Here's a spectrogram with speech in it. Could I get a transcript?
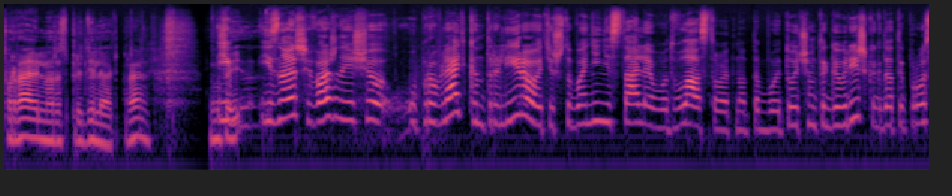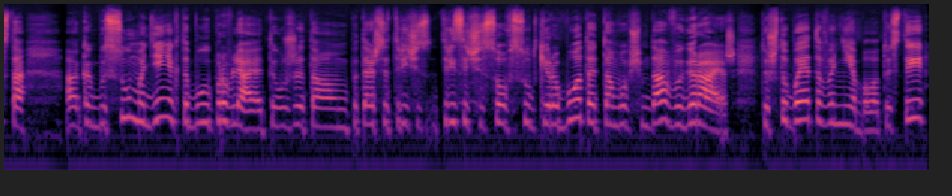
правильно распределять, правильно? Потому И, что и знаешь, и важно еще управлять, контролировать, и чтобы они не стали вот властвовать над тобой. То, о чем ты говоришь, когда ты просто, а, как бы сумма денег тобой управляет, ты уже там пытаешься три час- 30 часов в сутки работать, там, в общем, да, выгораешь. То есть, чтобы этого не было. То есть ты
